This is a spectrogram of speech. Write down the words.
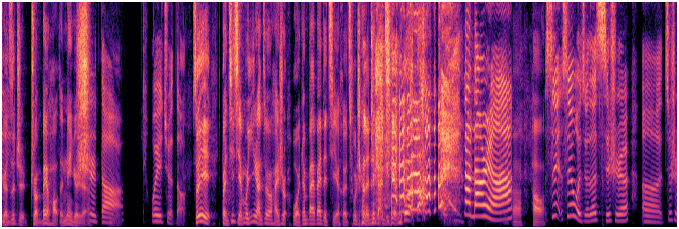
格子纸准备好的那个人是的，我也觉得。所以本期节目依然最后还是我跟拜拜的结合促成了这档节目。那当然啊。嗯，好。所以，所以我觉得其实，呃，就是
